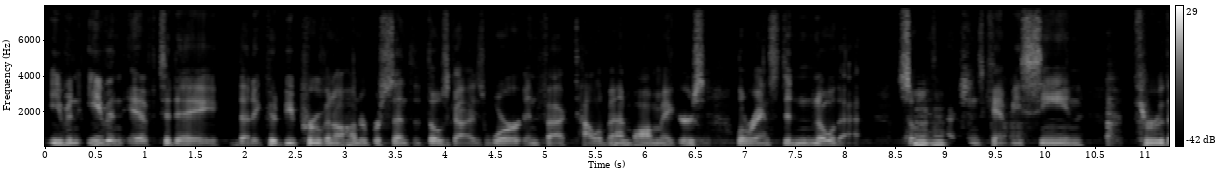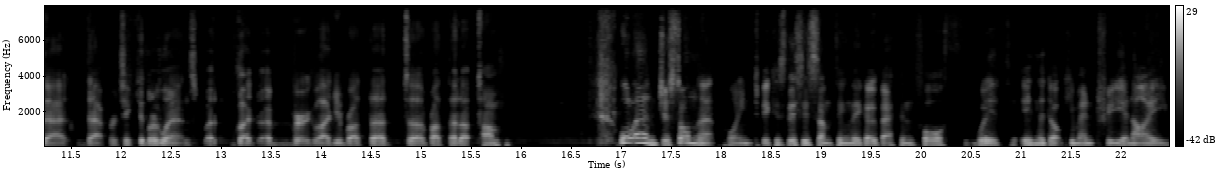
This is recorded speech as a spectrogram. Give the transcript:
even even if today that it could be proven 100% that those guys were in fact Taliban bomb makers, Lorance didn't know that so his Mhm. actions can't be seen through that that particular lens. But glad, uh, very glad you brought that uh, brought that up, Tom. Well, and just on that point, because this is something they go back and forth with in the documentary, and I,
